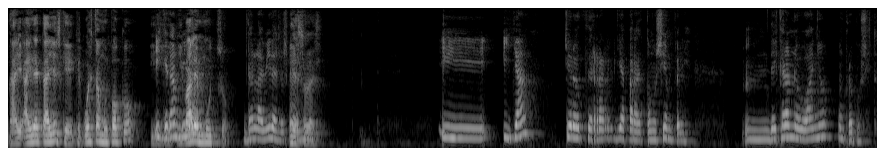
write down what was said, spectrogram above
Hay, hay detalles que, que cuestan muy poco y, Y que dan y vida. valen mucho. Dan la vida a esas Eso personas. es. Y, y ya quiero cerrar, ya para, como siempre, de cara al nuevo año, un propósito.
